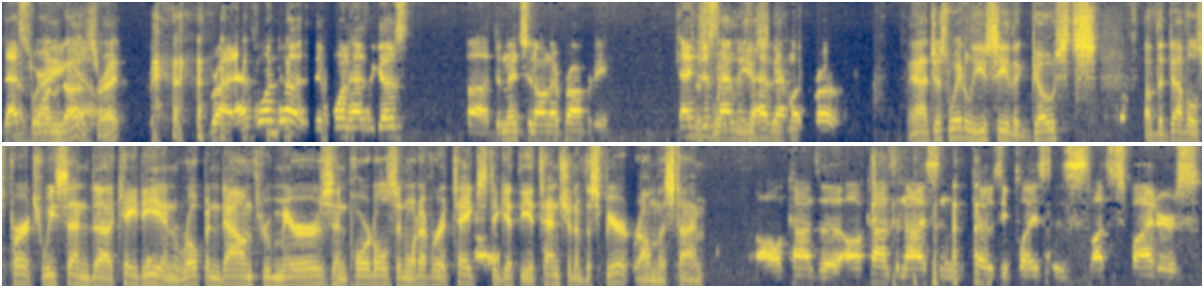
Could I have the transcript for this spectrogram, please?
that's as where one you does go. right? Right as one does if one has a ghost uh, dimension on their property. And Just just, happens to have see that much rope. Yeah just wait till you see the ghosts of the Devil's Perch, we send uh, KD and roping down through mirrors and portals and whatever it takes to get the attention of the spirit realm this time. All kinds of all kinds of nice and cozy places. Lots of spiders.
